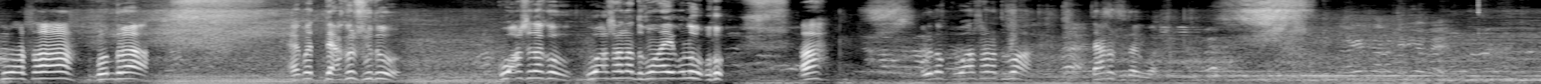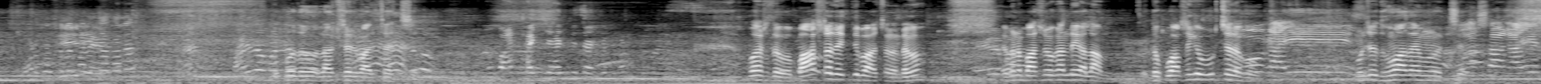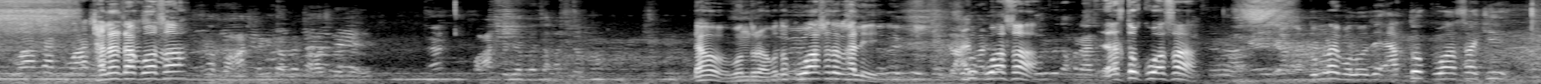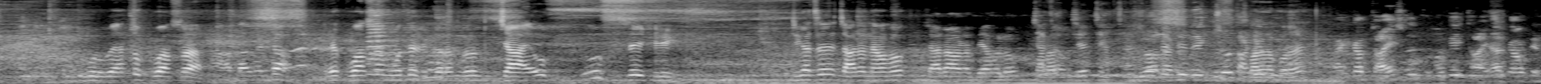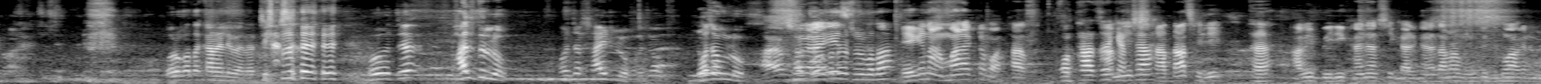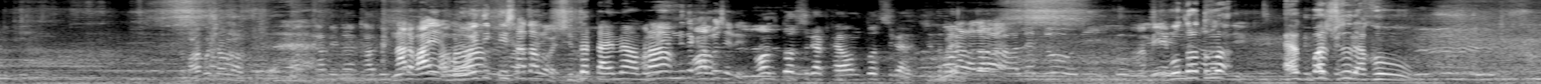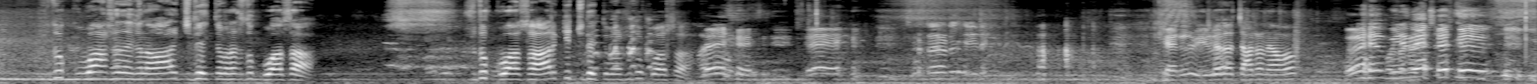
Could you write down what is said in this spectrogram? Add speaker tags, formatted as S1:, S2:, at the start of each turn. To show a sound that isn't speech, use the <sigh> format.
S1: কুয়াশা, বন্ধুরা, একবার দেখো শুধু। কুয়াশা দেখো, কুয়াশা না ধোঁয়া এগুলো। আহ, এগুলো কুয়াশা না ধোঁয়া। দেখো শুধু একবার। দেখো, বাসটা দেখতে পাচ্ছ না, দেখো। এখানে বাসের ওখান থেকে এলাম। তো কুয়াশা কি উঠছে দেখো? মনে ধোঁয়া তাই মনে হচ্ছে। ঠান্ডাটা কুয়াশা? দেখো বন্ধুরা, কত কুয়াশা তো খালি। শুধু কুয়াশা। এত কুয়াশা। তোমরাই বলো যে এত কুয়াশা কি? বলব, এত কুয়াশা। কুয়াশার মধ্যে গরম গরম চায় উফ সেই ফিলিং ঠিক আছে চাটা নেওয়া হোক। চাটা অর্ডার দেওয়া হলো। চাটা হচ্ছে।
S2: যে দেখছ
S1: বানানোর পরে।
S2: এক কাপ চায়ের সাথে তোমাকেই চাই আর কাউকে নয়।
S1: ওর কথা কানে নেবে না ঠিক আছে? ও হচ্ছে ফালতু লোক। হচ্ছে সাইড লোক। লোক। শুনব না।
S3: এখানে আমার একটা কথা আছে।
S1: কথা আছে
S3: সাদা ছেলে।
S1: হ্যাঁ।
S3: আমি বিড়ি খাই না শিকার খাই না আমার মুখে ধোঁয়া কেন না রে ভাই ওই দিক থেকে সাদা
S1: শীতের টাইমে আমরা। অন্তর সিগারেট খাই অন্তর সিগারেট বন্ধুরা তোমরা একবার শুধু দেখো। শুধু কুয়াশা দেখলাম আর কিছু দেখতে পারা শুধু কুয়াশা। শুধু কুয়াশা আর কিচ্ছু দেখতে পারা শুধু কুয়াশা। চাটা নেওয়া হোক। <laughs>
